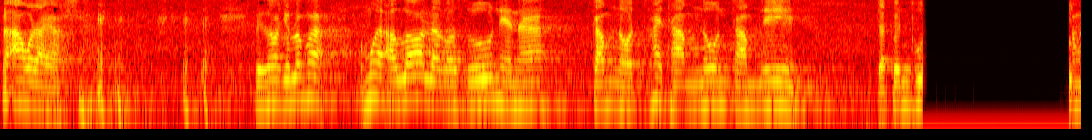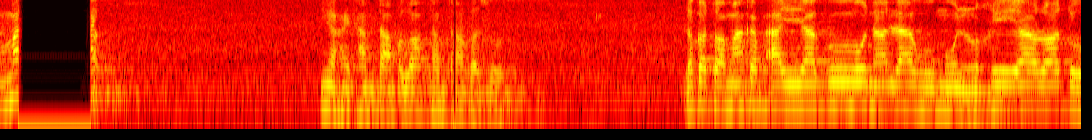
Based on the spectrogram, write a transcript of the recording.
แล้วเอาอะไรอะเป็นต้นจะลงว่า เมื่ออัลลอฮ์และรอซูลเนี่ยนะกำหนดให้ทำโน่นทำนี่จะเป็นผู้ทำมากเนี่ยให้ทำตามอัลลอฮ์ทำตามรอซูลแล้วก็ต่อมาครับอายากูนาลาหูมุลคียารอตุ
